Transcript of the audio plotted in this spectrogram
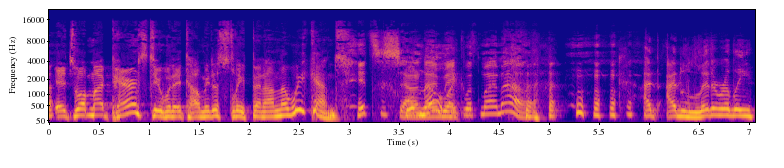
It's what my parents do when they tell me to sleep in on the weekends. It's a sound Well, no, I make like- with my mouth. I I literally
